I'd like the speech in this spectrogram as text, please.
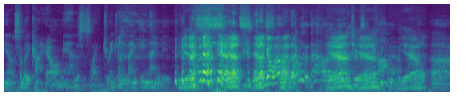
you know somebody kind of oh man this is like drinking in 1990. Yes. yes. Yes. And I go, oh, yeah. that was that, that yeah. interesting Yeah. comment. Yeah. Uh,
